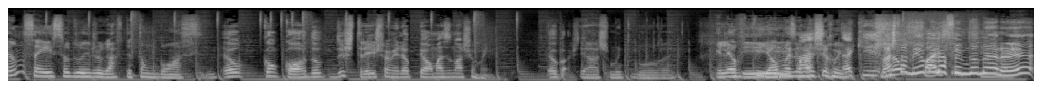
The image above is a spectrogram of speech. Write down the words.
eu não sei se o do Andrew Garfield é tão bom assim. Eu concordo. Dos três, pra mim, ele é o pior, mas eu não acho ruim. Eu gosto. Eu acho muito bom, velho. Ele é o E- pior, mas eu não Mas acho ruim. é que Mas não também o faz melhor filme do. Homem-Aranha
